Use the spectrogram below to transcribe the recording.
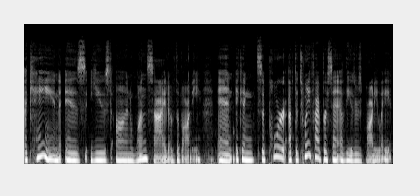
a cane is used on one side of the body and it can support up to 25% of the user's body weight.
